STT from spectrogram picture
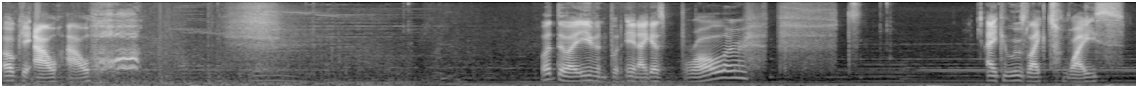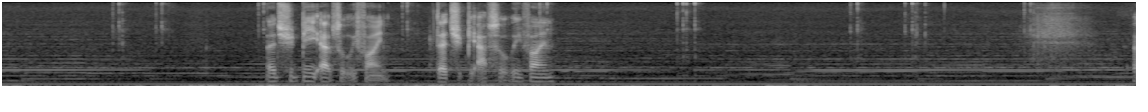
Okay, ow, ow. what do I even put in? I guess brawler. I can lose like twice. That should be absolutely fine. That should be absolutely fine. Uh,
